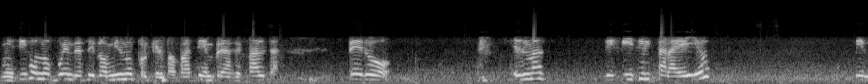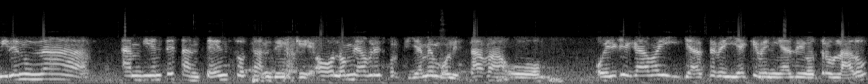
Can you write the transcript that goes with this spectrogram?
Mis hijos no pueden decir lo mismo porque el papá siempre hace falta, pero es más difícil para ellos vivir en un ambiente tan tenso, tan de que, oh, no me hables porque ya me molestaba, o, o él llegaba y ya se veía que venía de otro lado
